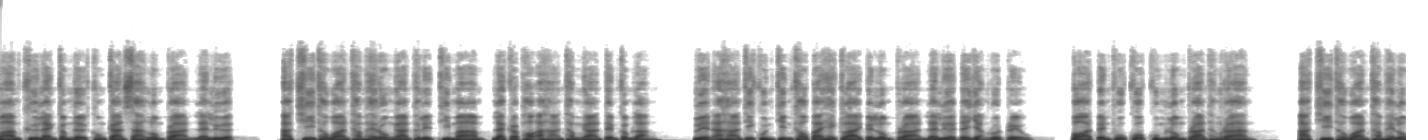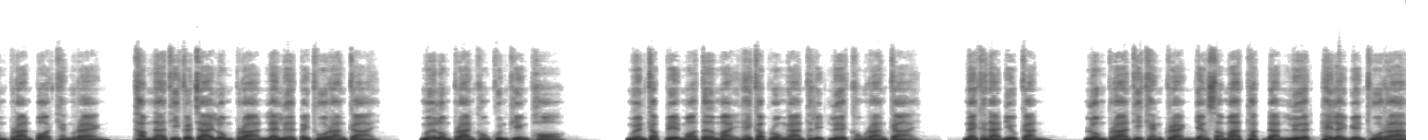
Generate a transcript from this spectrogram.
ม้ามคือแหล่งกำเนิดของการสร้างลมปราณและเลือด อาคีทวานทำให้โรงงานผลิตที่ม้าม และกระเพาะอาหารทำงานเต็มกำลัง เปลี่ยนอาหารที่คุณกินเข้าไปให้กลายเป็นลมปราณและเลือดได้อย่างรวดเร็ว ปอดเป็นผู้ควบคุมลมปราณทั้งร่าง อาคีทวานทำให้ลมปราณปอดแข็งแรงทำหน้าที่กระจายลมปราณและเลือดไปทั่วร่างกาย เมื่อลมปราณของคุณเพียงพอ เหมือนกับเปลี่ยนมอเตอร์ใหม่ให้กับโรงงานผลิตเลือดของร่างกาย ในขณะเดียวกัน ลมปราณที่แข็งแกร่งยังสามารถผลักดันเลือดให้ไหลเวียนทั่วร่าง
